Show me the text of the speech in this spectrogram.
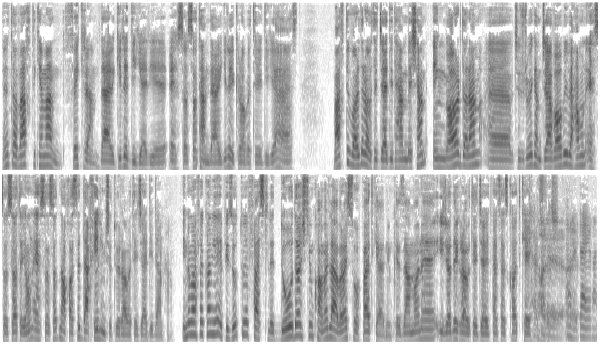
یعنی تا وقتی که من فکرم درگیر دیگریه احساساتم درگیر یک رابطه دیگه است وقتی وارد رابطه جدید هم بشم انگار دارم چجوری بگم جوابی به همون احساسات یا اون احساسات ناخواسته دخیل میشه توی رابطه جدیدم هم. اینو من فکر کنم یه اپیزود توی فصل دو داشتیم کامل درباره‌اش صحبت کردیم که زمان ایجاد یک رابطه جدید پس از کات کی هستش. آره. آره دقیقا.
